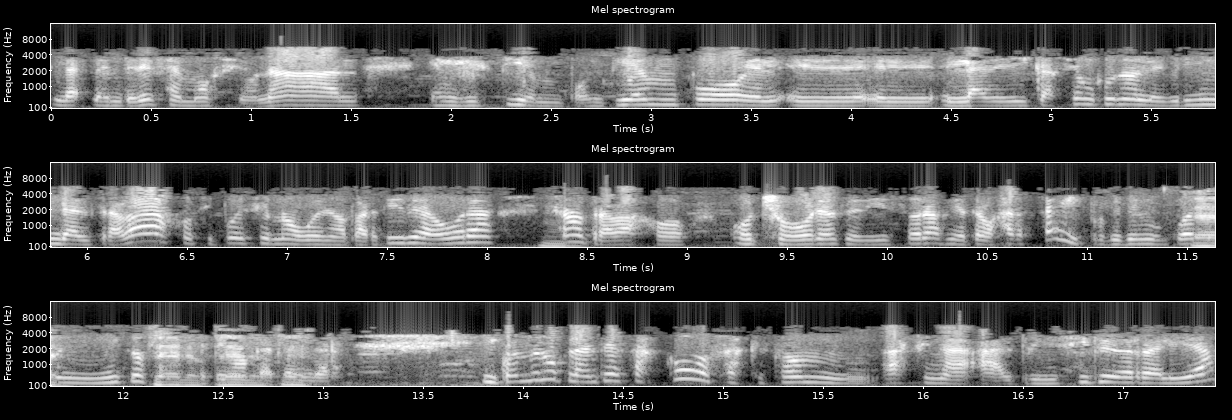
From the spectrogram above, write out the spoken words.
la, la, entereza emocional, el tiempo, el tiempo, el, la dedicación que uno le brinda al trabajo, si puede decir, no, bueno, a partir de ahora ya no trabajo ocho horas de diez horas, voy a trabajar seis, porque tengo cuatro niñitos que tengo que atender. Y cuando uno plantea esas cosas que son, hacen al principio de realidad,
